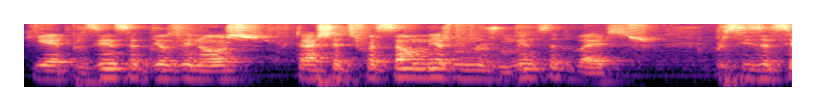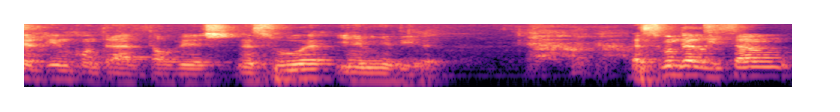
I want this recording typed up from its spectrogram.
que é a presença de Deus em nós, traz satisfação mesmo nos momentos adversos, precisa ser reencontrado, talvez, na sua e na minha vida. A segunda lição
